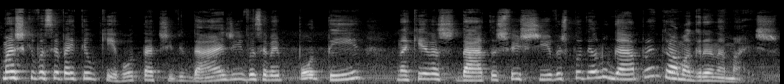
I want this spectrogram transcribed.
mas que você vai ter o quê? Rotatividade e você vai poder, naquelas datas festivas, poder alugar para entrar uma grana a mais.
